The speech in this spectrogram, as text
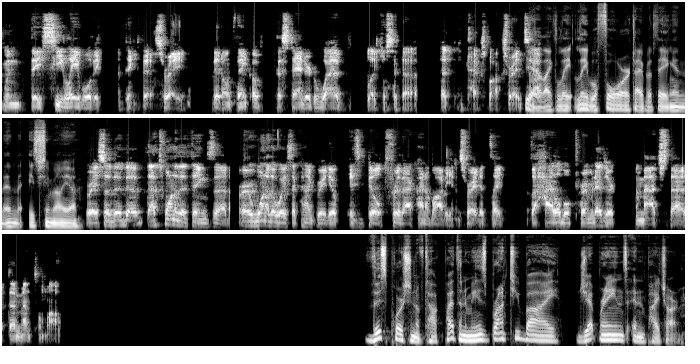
when they see label, they think this, right? They don't think of the standard web like just like a, a text box, right? So, yeah, like la- label four type of thing and, and HTML, yeah. Right. So the, the, that's one of the things that, or one of the ways that kind of Gradio is built for that kind of audience, right? It's like the high level primitives are match that, that mental model. This portion of Talk Python to Me is brought to you by JetBrains and PyCharm.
